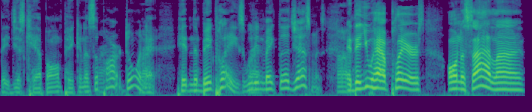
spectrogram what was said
They just kept on picking us apart, doing Right. that, hitting the big plays. We Right. didn't make the adjustments. Uh-huh. And then you have players on the sideline,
